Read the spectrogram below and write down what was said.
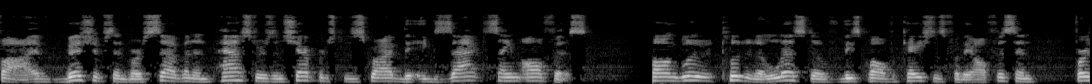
5, bishops in verse 7, and pastors and shepherds to describe the exact same office. Paul included a list of these qualifications for the office in 1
